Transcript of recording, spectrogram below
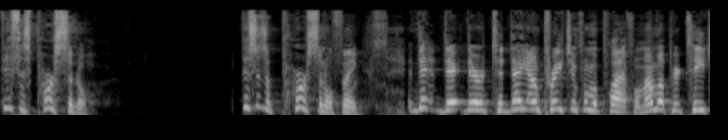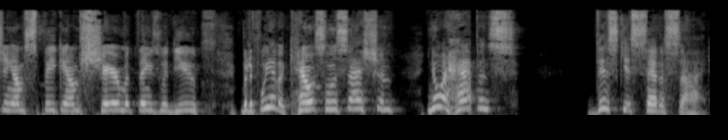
This is personal. This is a personal thing. There, there, today, I'm preaching from a platform. I'm up here teaching, I'm speaking, I'm sharing things with you. But if we have a counseling session, you know what happens? This gets set aside.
